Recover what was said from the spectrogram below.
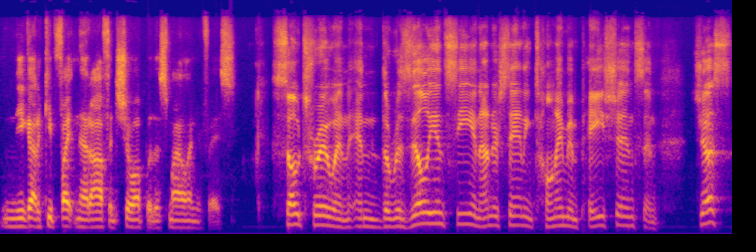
you got to keep fighting that off and show up with a smile on your face. So true. And, and the resiliency and understanding time and patience and just,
